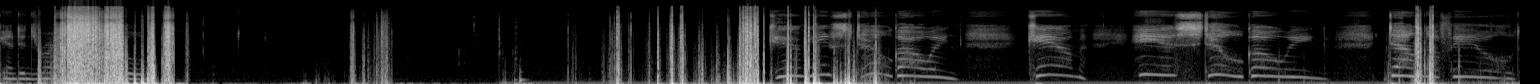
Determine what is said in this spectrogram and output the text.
Camden's running. Cam, he's still going. Cam, he is still going down the field.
